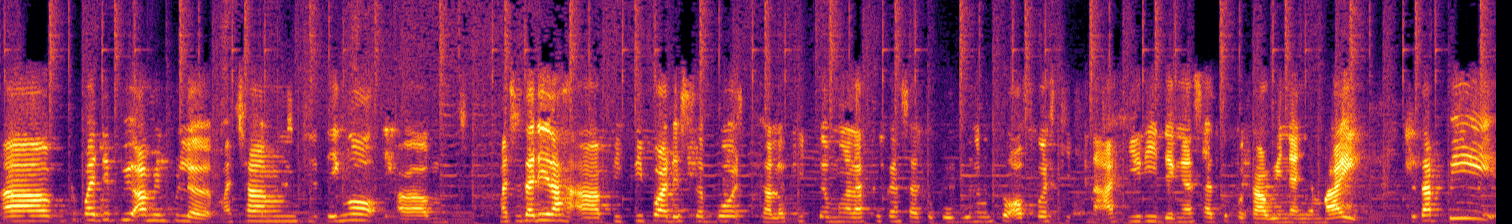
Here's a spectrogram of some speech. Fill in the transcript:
Uh, kepada Piu Amin pula, macam kita tengok um, macam tadi lah uh, Fikri pun ada sebut kalau kita melakukan satu hubungan tu of course kita nak akhiri dengan satu perkahwinan yang baik. Tetapi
